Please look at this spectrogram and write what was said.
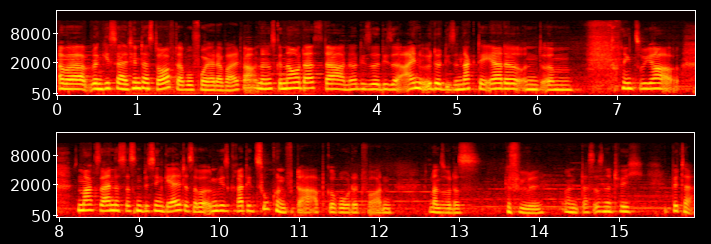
Aber dann gehst du halt hinter das Dorf, da wo vorher der Wald war, und dann ist genau das da, ne? diese, diese Einöde, diese nackte Erde. Und ähm, denkt so, ja, es mag sein, dass das ein bisschen Geld ist, aber irgendwie ist gerade die Zukunft da abgerodet worden. Hat man so das Gefühl. Und das ist natürlich bitter.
